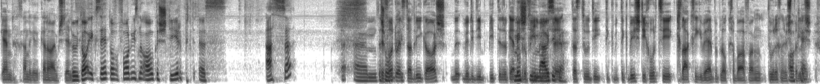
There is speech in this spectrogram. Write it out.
gerne. Kann ich gerne einen bestellen. Weil da, ich sehe, da vor unseren Augen stirbt ein Essen. Äh, ähm, Bevor du jetzt da reingehst, würde ich dich bitte gerne Gemischte darauf hinweisen, Meldungen. dass du die, die, den gemischten, kurzen, knackigen Werbeblock am Anfang durchknusperst. Okay.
